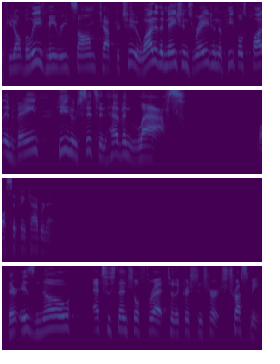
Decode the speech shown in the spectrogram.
If you don't believe me, read Psalm chapter 2. Why do the nations rage and the peoples plot in vain? He who sits in heaven laughs while sipping Cabernet. there is no existential threat to the Christian church. Trust me.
